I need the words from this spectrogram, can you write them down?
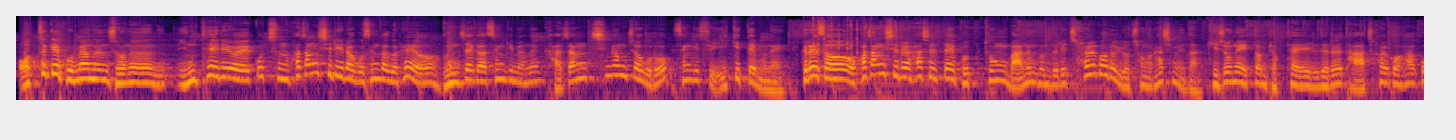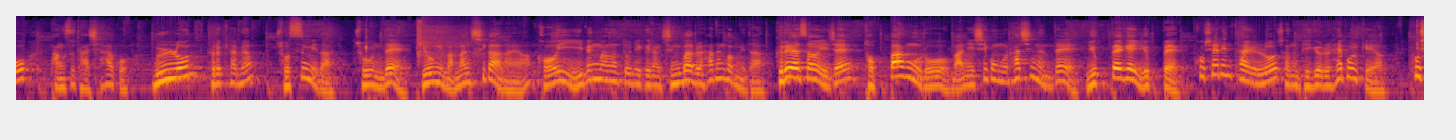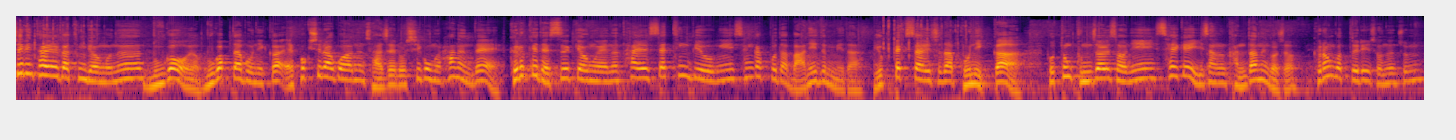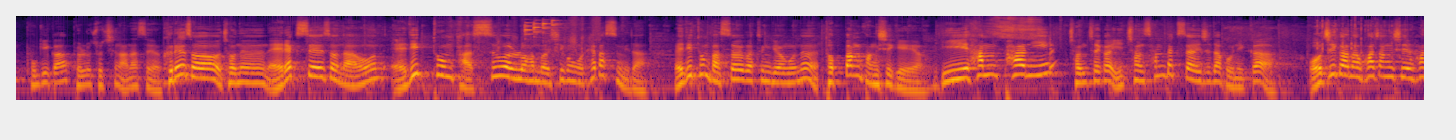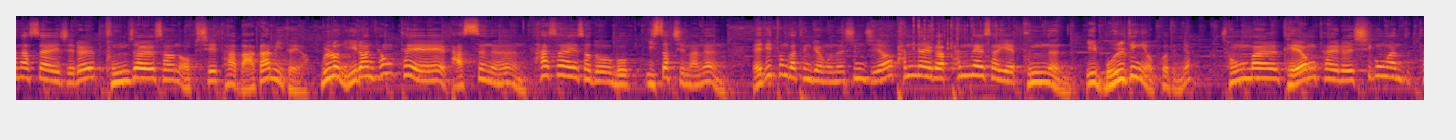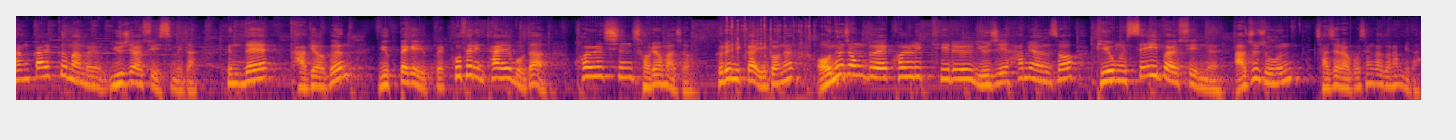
어떻게 보면은 저는 인테리어의 꽃은 화장실이라고 생각을 해요. 문제가 생기면은 가장 치명적으로 생길 수 있기 때문에. 그래서 화장실을 하실 때 보통 많은 분들이 철거를 요청을 하십니다. 기존에 있던 벽 타일들을 다 철거하고 방수 다시 하고. 물론 그렇게 하면 좋습니다. 좋은데 비용이 만만치가 않아요. 거의 200만 원 돈이 그냥 증발을 하는 겁니다. 그래서 이제 덧방으로 많이 시공을 하시는데 600에 600 포쉐린 타일로 저는 비교를 해볼게요. 포쉐린 타일 같은 경우는 무거워요. 무겁다 보니까 에폭시라고 하는 자재로 시공을 하는데 그렇게 됐을 경우에는 타일 세팅 비용이 생각보다 많이 듭니다. 600 사이즈다 보니까 보통 분절선이 3개 이상은 간다는 거죠. 그런 것들이 저는 좀 보기가 별로 좋진 않았어요. 그래서 저는 LX에서 나온 에디톤 바스월로 한번 시공을 해봤습니다. 에디톤 바스월 같은 경우는 덧방 방식이에요. 이 한 판이 전체가 2300 사이즈다 보니까 어지간한 화장실 하나 사이즈를 분절선 없이 다 마감이 돼요. 물론 이런 형태의 바스는 타사에서도 뭐 있었지만은 에디톤 같은 경우는 심지어 판넬과 판넬 사이에 붙는 이 몰딩이 없거든요. 정말 대형 타일을 시공한 듯한 깔끔함을 유지할 수 있습니다. 근데 가격은 600에 600 포세린 타일보다 훨씬 저렴하죠. 그러니까 이거는 어느 정도의 퀄리티를 유지하면서 비용을 세이브할 수 있는 아주 좋은 자재라고 생각을 합니다.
